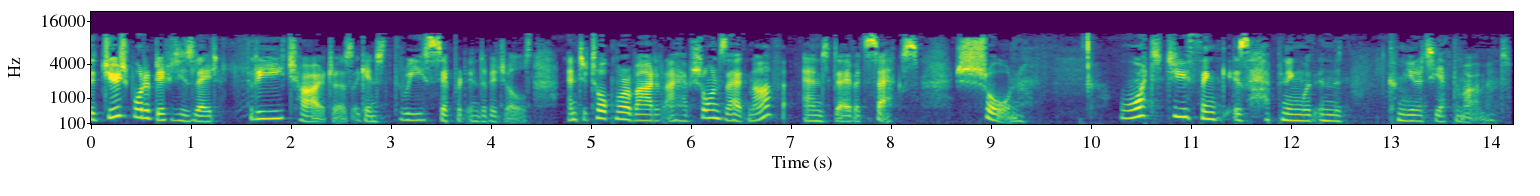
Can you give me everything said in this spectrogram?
The Jewish Board of Deputies laid three charges against three separate individuals. And to talk more about it, I have Shaun Zagnoev and David Saks. Shaun, what do you think is happening within the community at the moment?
